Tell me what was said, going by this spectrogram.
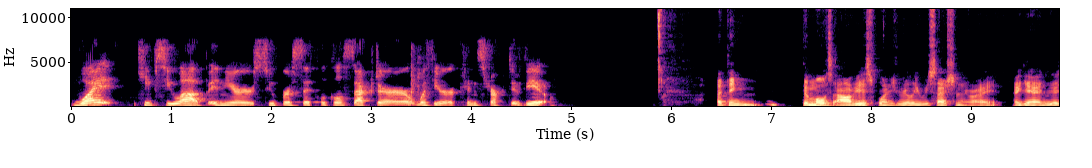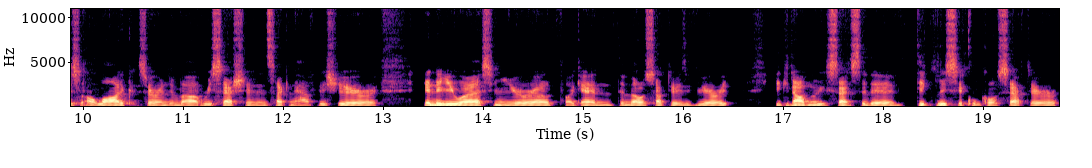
What keeps you up in your super cyclical sector with your constructive view? I think the most obvious one is really recession, right? Again, there's a lot of concerns about recession in the second half of this year in the US and Europe. Again, the metal sector is very economically sensitive, deeply cyclical sector.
